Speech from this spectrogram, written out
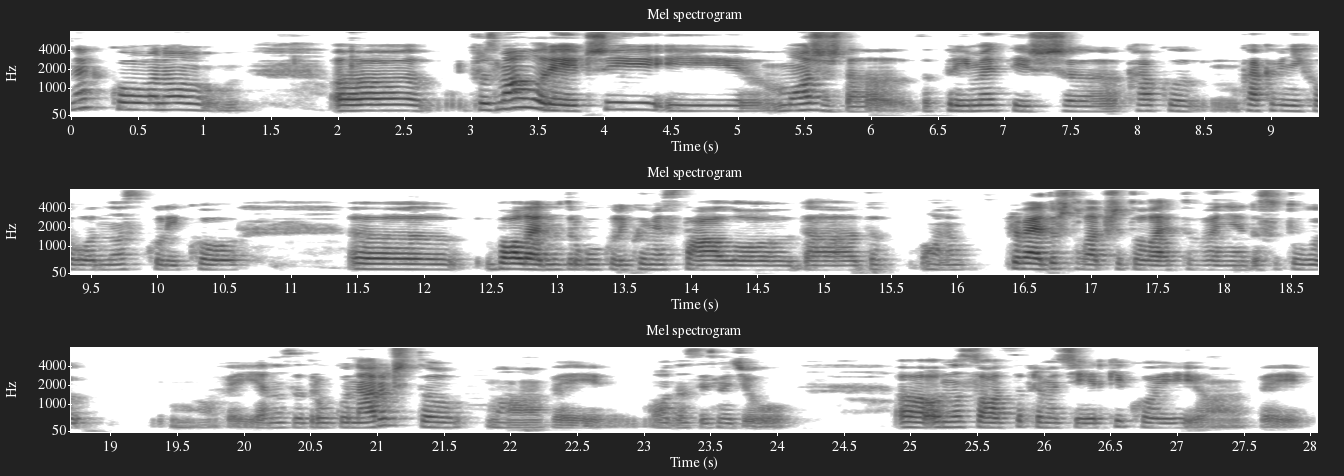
nekako ono, Uh, kroz malo reči i možeš da, da primetiš uh, kako, kakav je njihov odnos, koliko uh, vole jedno drugo, koliko im je stalo, da, da ono, provedu što lepše to letovanje, da su tu ove, jedno za drugo, naročito ove, odnos između uh, odnos oca prema čerki koji ove,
